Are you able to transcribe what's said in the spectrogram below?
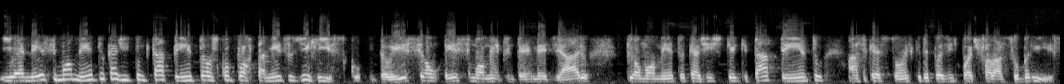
E é nesse momento que a gente tem que estar atento aos comportamentos de risco. Então, esse é um, esse momento intermediário, que é o momento que a gente tem que estar atento às questões que depois a gente pode falar sobre isso.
